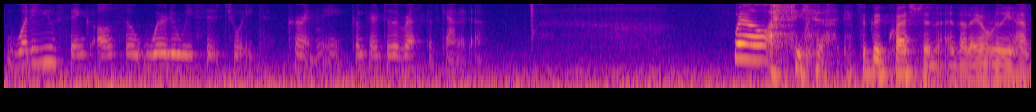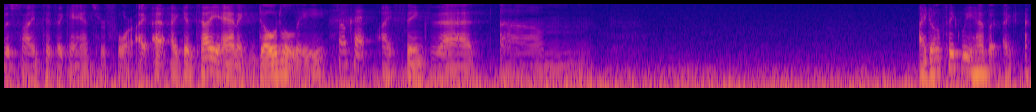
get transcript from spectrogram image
What do you think also, where do we situate currently compared to the rest of Canada? Well, yeah, it's a good question uh, that I don't really have a scientific answer for. I, I, I can tell you anecdotally, Okay. I think that um, I don't think we have a, a, a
